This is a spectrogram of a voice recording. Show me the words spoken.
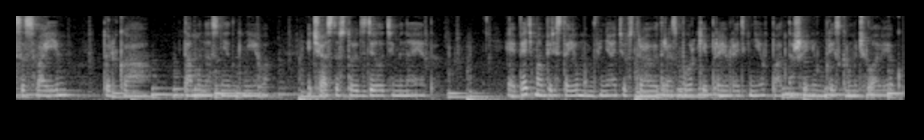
со своим, только там у нас нет гнева. И часто стоит сделать именно это. И опять мы перестаем обвинять, устраивать разборки и проявлять гнев по отношению к близкому человеку.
